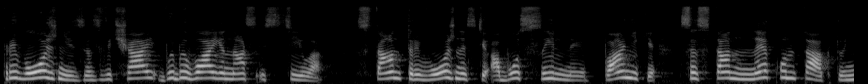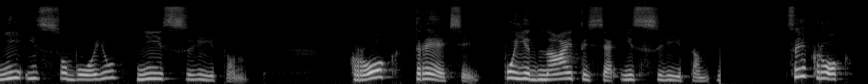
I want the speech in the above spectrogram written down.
Тривожність зазвичай вибиває нас із тіла. Стан тривожності або сильної паніки це стан неконтакту ні із собою, ні із світом. Крок третій. Поєднайтеся із світом. Цей крок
